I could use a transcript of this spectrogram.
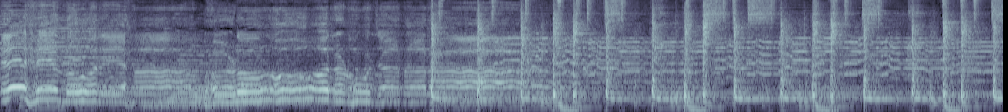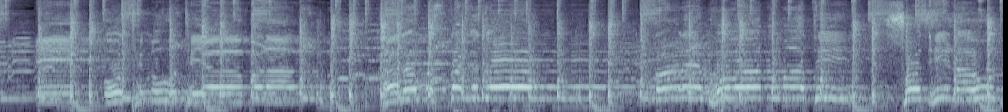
એ હેલો રે હા, ભળો રણું જાનારા. એ ઉઠ ઉઠ્ય બળા ધર ભુવનમાંથી શોધી રહું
